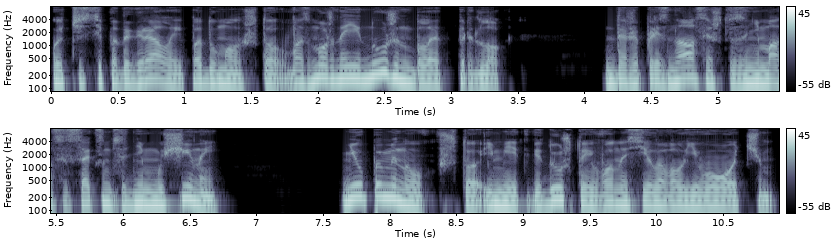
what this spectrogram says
отчасти подыграл и подумал, что, возможно, ей нужен был этот предлог. Даже признался, что занимался сексом с одним мужчиной, не упомянув, что имеет в виду, что его насиловал его отчим.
